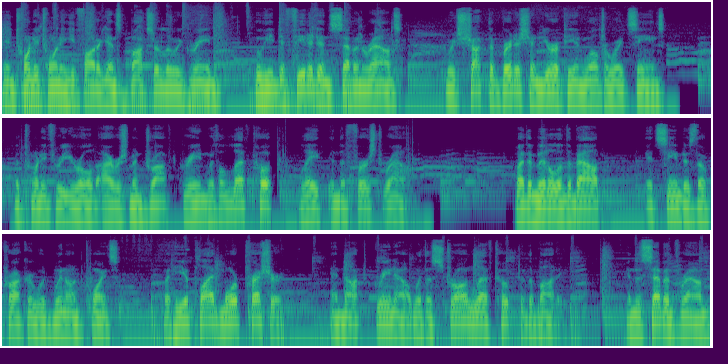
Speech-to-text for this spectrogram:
In 2020, he fought against boxer Louis Greene, who he defeated in seven rounds, which shocked the British and European welterweight scenes. The 23 year old Irishman dropped Greene with a left hook late in the first round. By the middle of the bout, it seemed as though Crocker would win on points, but he applied more pressure and knocked Greene out with a strong left hook to the body. In the seventh round,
